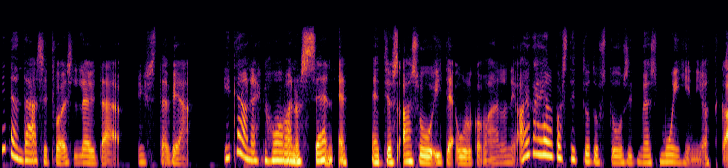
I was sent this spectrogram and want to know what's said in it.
miten tää sitten voisi löytää ystäviä? Itse on ehkä huomannut sen, että, että jos asuu itse ulkomailla, niin aika helposti tutustuu sit myös muihin, jotka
